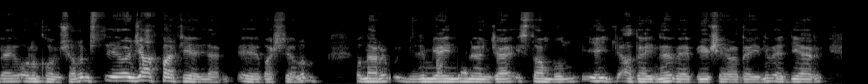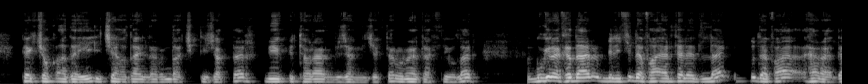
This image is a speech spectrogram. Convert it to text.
ve onu konuşalım. İşte önce AK Parti'ye e, başlayalım. Onlar bizim yayından önce İstanbul ilk adayını ve Büyükşehir adayını ve diğer pek çok adayı, ilçe adaylarını da açıklayacaklar. Büyük bir tören düzenleyecekler, onu hedefliyorlar. Bugüne kadar bir iki defa ertelediler. Bu defa herhalde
